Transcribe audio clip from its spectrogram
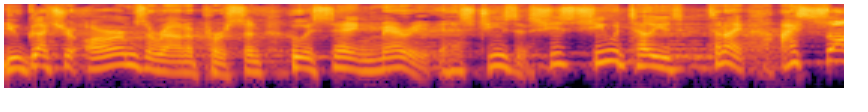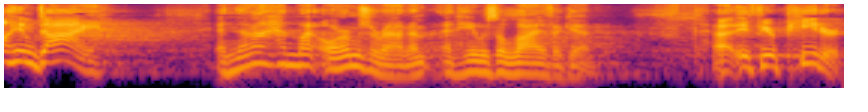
you've got your arms around a person who is saying, Mary, and it's Jesus. She's, she would tell you tonight, I saw him die. And then I had my arms around him and he was alive again. Uh, if you're Peter,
